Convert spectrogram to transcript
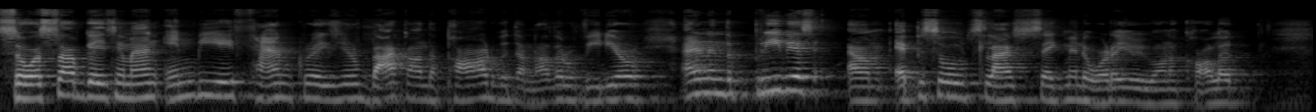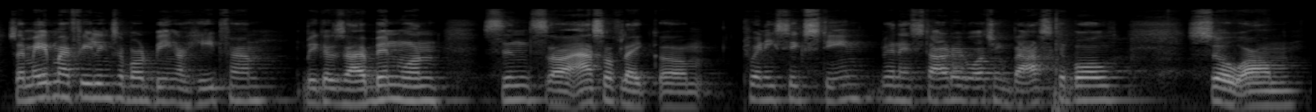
So what's up guys, your man NBA fan crazy here back on the pod with another video. And in the previous um, episode slash segment or whatever you want to call it so I made my feelings about being a Heat fan because I've been one since uh, as of like um, 2016 when I started watching basketball. So um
